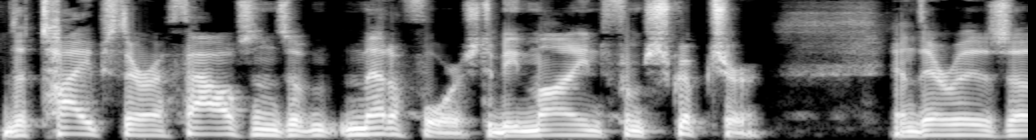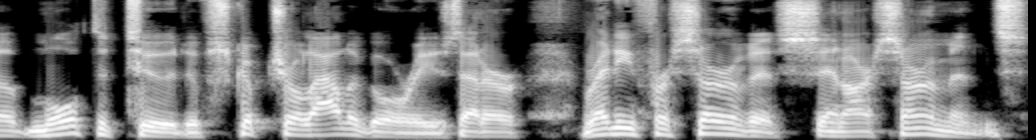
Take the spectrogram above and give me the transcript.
the types, there are thousands of metaphors to be mined from Scripture. And there is a multitude of scriptural allegories that are ready for service in our sermons.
